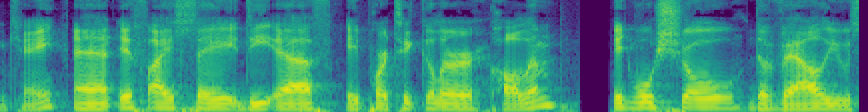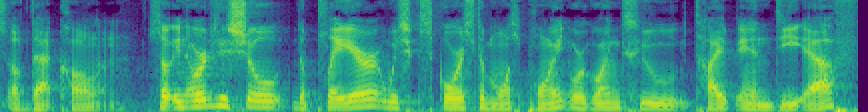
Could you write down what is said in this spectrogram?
Okay, and if I say df a particular column, it will show the values of that column. So in order to show the player which scores the most point, we're going to type in df,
